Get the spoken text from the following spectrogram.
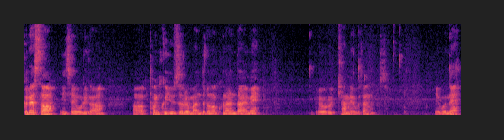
그래서 이제 우리가 어, 펑크 유저를 만들어 놓고 난 다음에 이렇게 한번 해보자는 거죠. 이번에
